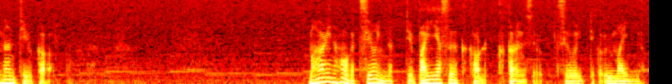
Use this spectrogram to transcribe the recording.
なんていうか周りの方が強いんだっていうバイアスがかかるかかるんですよ。強いっていうかうまいんだって。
